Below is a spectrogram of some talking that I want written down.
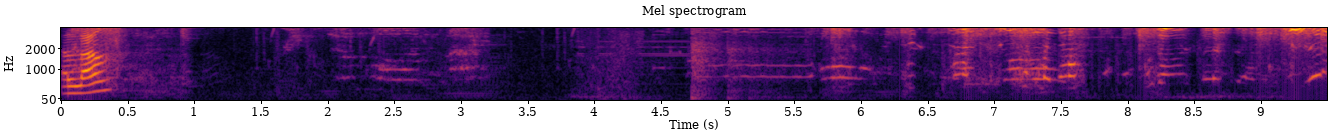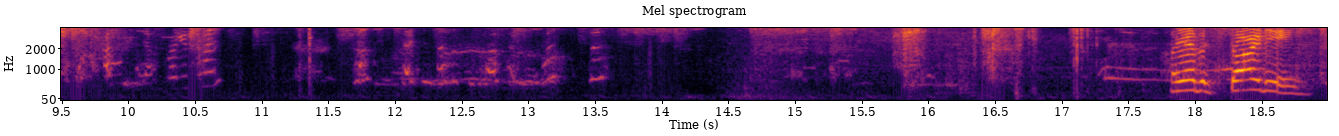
Hello? Hurry up, it's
